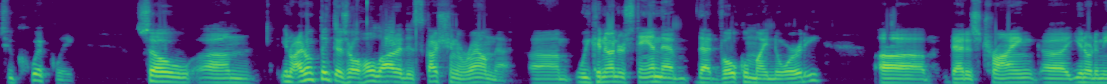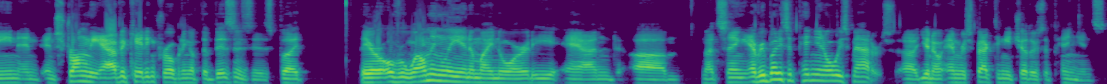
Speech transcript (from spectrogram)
too quickly. So, um, you know, I don't think there's a whole lot of discussion around that. Um, we can understand that that vocal minority uh, that is trying, uh, you know what I mean, and, and strongly advocating for opening up the businesses, but they are overwhelmingly in a minority. And um, I'm not saying everybody's opinion always matters, uh, you know, and respecting each other's opinions.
